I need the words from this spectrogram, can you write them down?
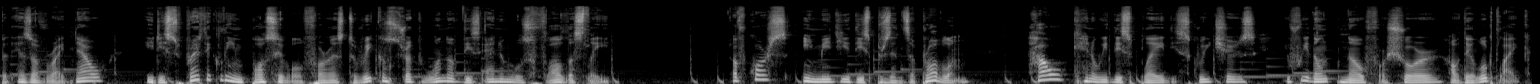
but as of right now, it is practically impossible for us to reconstruct one of these animals flawlessly. Of course, in media this presents a problem. How can we display these creatures if we don't know for sure how they looked like?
